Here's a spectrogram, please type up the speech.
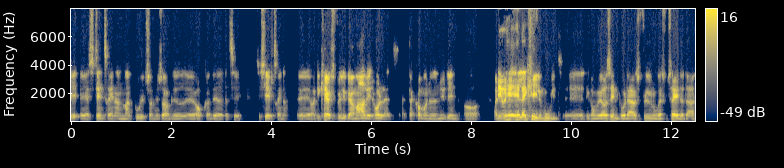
øh, assistenttræneren Mark Bull, som jo så er blevet øh, opgraderet til, til cheftræner. Øh, og det kan jo selvfølgelig gøre meget ved et hold, at, at der kommer noget nyt ind, og, og det er jo heller ikke helt umuligt. Øh, det kommer vi også ind på. Der er jo selvfølgelig nogle resultater, der,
